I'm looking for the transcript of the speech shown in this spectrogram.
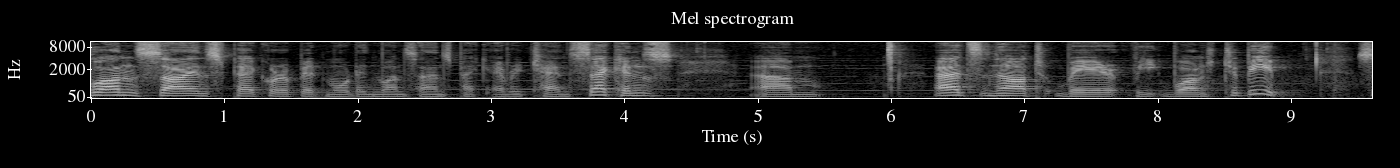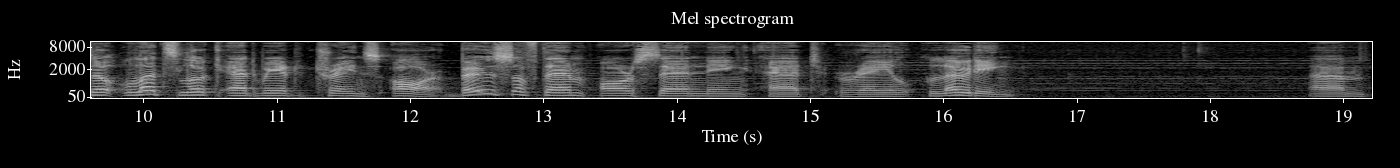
one science pack or a bit more than one science pack every 10 seconds. Um, that's not where we want to be. So let's look at where the trains are. Both of them are standing at rail loading. Um,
